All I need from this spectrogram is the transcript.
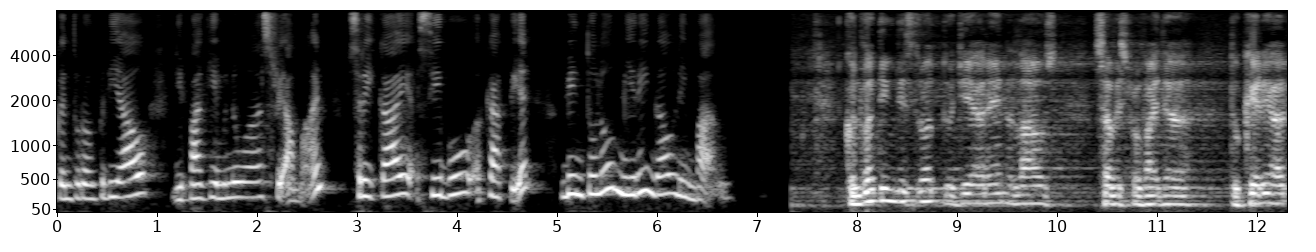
genturung pediau di pagi menua Sri Aman, Serikai, Sibu, Kapit, Bintulu, Miringgau, Limbang. Converting this road to JRN allows service provider to carry out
